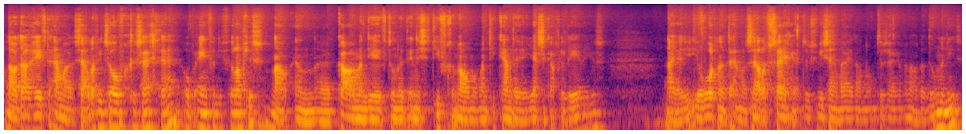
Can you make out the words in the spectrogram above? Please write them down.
Nou, daar heeft Emma zelf iets over gezegd, hè, op een van die filmpjes. Nou, en eh, Carmen die heeft toen het initiatief genomen, want die kende Jessica Valerius. Nou ja, je, hoorde het Emma zelf zeggen, dus wie zijn wij dan om te zeggen van nou, dat doen we niet.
